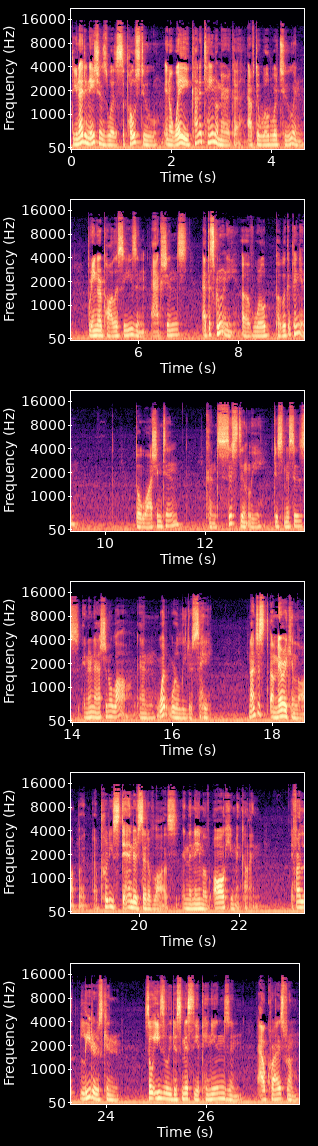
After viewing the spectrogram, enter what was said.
The United Nations was supposed to, in a way, kind of tame America after World War II and bring our policies and actions at the scrutiny of world public opinion. But Washington consistently dismisses international law and what world leaders say. Not just American law, but a pretty standard set of laws in the name of all humankind. If our leaders can so easily dismiss the opinions and outcries from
